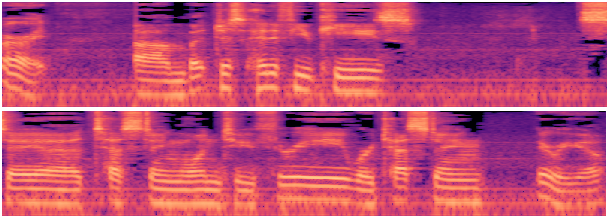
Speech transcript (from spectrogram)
All right. Um, but just hit a few keys. Say uh, testing one, two, three. We're testing. There we go.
